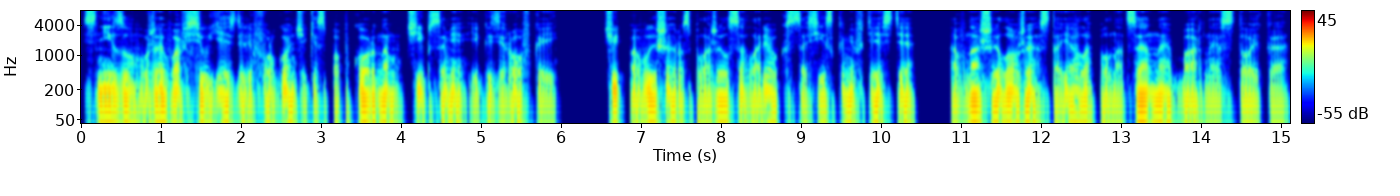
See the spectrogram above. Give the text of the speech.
Снизу уже вовсю ездили фургончики с попкорном, чипсами и газировкой. Чуть повыше расположился ларек с сосисками в тесте, а в нашей ложе стояла полноценная барная стойка.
